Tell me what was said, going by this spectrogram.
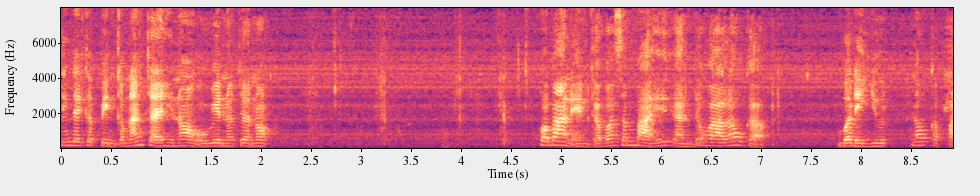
ยังได้ก็เป็นกำลังใจให้น้องโอเวนเนาะจ้ะเนาะพ่อบ้านแอนกับว่าสบายคือกันแต่ว่าเล่ากับบ่ได้หยุดเล่ากับไป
